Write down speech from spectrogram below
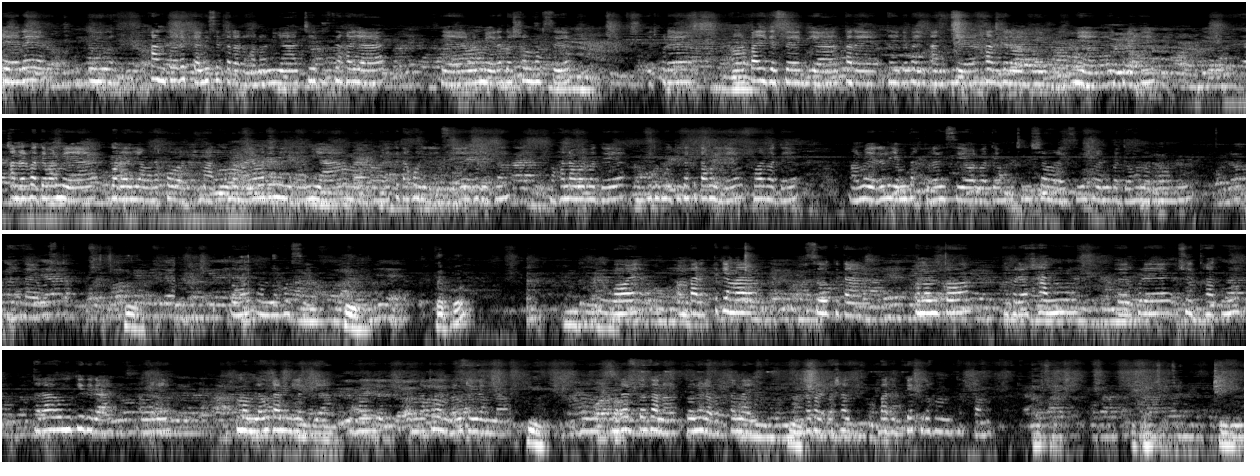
মেয়েরে কান্তরে কেমিসে তারা হলো নিয়া খাইয়া এ আমার মেয়েরা দর্শন করছে এরপরে আমার পাই গেছে গিয়া তারে থেকে ভাই আনছে খানদের মেয়ে এরপরে কি আনার বাদে আমার মেয়ে বড় ইয়া মানে খর মা গো মামাই আমাদের নিয়া আমার আমার কিতা রয়েছে এরপরে কি ওখানে আমার বাদে কিতা করিলে হওয়ার বাদে আমার মেয়ের আমি ডাক্তার আইসি আমার বাদে এখন চিকিৎসা করাইছি হরানি বাদে এখন অবস্থা। তারপর? মই বাড়ির থেকে আমার চৌকিটা অনন্ত তারপরে খানু এরপরে সুদ থাকু তারা হুমকি দিরা আমার মামলা উঠানির লাগিয়া। আমরা তো মামলা উঠাইলাম না। আমরা তো জানার তো নিরাপত্তা নাই। আমরা বাড়ির বাসা বাড়ির গিয়ে কীরকম থাকতাম। আচ্ছা আচ্ছা আচ্ছা ঠিক।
